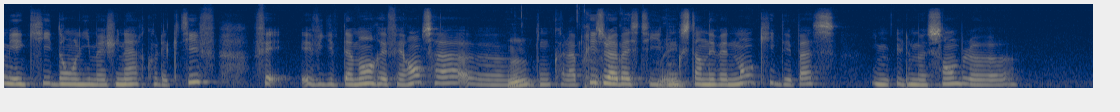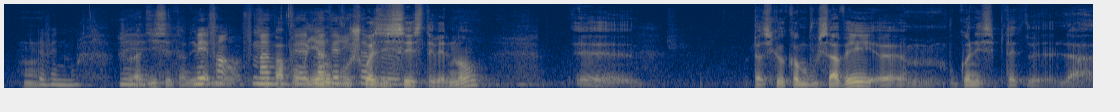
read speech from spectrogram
mais qui dans l'imaginaire collectif fait évidemment référence à euh, Hmm. donc à la prise de la Bastille. Oui. Donc c'est un événement qui dépasse, il, il me semble, euh, Hmm. l'événement. Cela dit, c'est un mais, événement. C'est pas pour rien que vous choisissez cet événement. euh, parce que, comme vous savez, euh, vous connaissez peut-être la,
